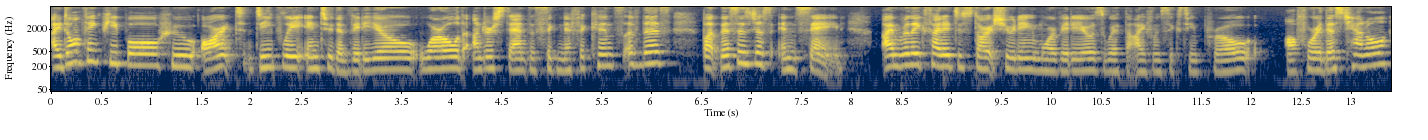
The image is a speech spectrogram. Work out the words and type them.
I don't think people who aren't deeply into the video world understand the significance of this, but this is just insane. I'm really excited to start shooting more videos with the iPhone 16 Pro uh, for this channel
